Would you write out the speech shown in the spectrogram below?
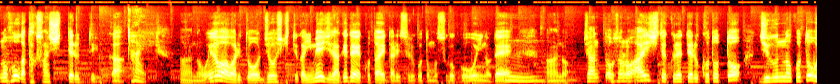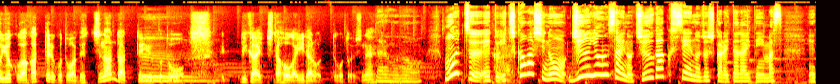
の方がたくさん知ってるっていうか、はい、あの親は割と常識っていうかイメージだけで答えたりすることもすごく多いので、うん、あのちゃんとその愛してくれてることと自分のことをよく分かってることは別なんだっていうことを理解した方がいいだろうってことですね。なるほど。もう一つ、えっ、ー、と、はい、市川市の14歳の中学生の女子からいただいています。え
